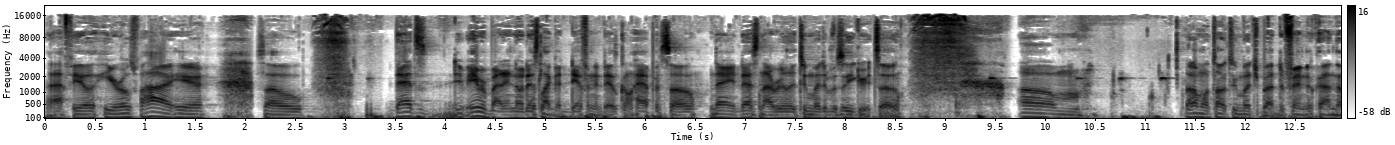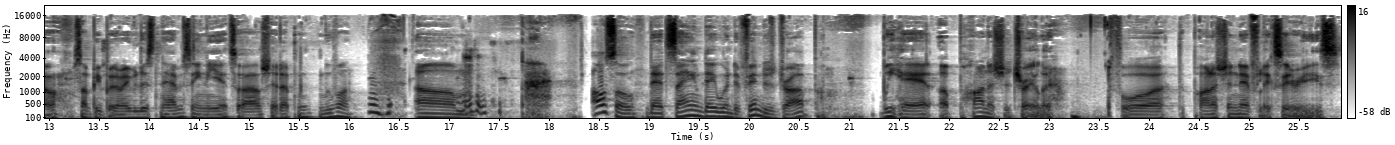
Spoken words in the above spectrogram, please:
I feel heroes for hire here. So that's everybody know that's like a definite that's gonna happen. So that, that's not really too much of a secret so um but I want to talk too much about Defenders because I know some people that maybe listening haven't seen it yet, so I'll shut up and move on. um, also, that same day when Defenders drop, we had a Punisher trailer for the Punisher Netflix series.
